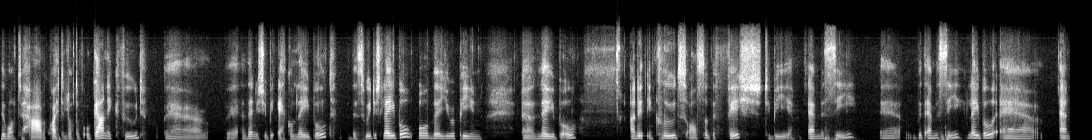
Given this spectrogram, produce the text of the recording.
they want to have quite a lot of organic food. Uh, and then it should be eco-labeled, the Swedish label or the European uh, label. And it includes also the fish to be MSC, uh, with MSC label, uh, and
